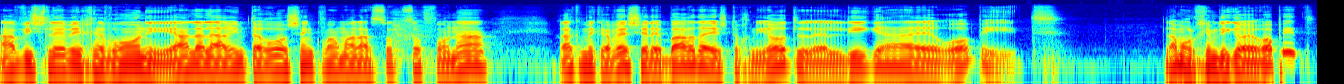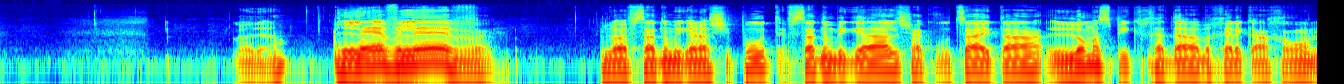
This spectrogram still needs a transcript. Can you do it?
אבי שלוי חברוני, יאללה להרים את הראש, אין כבר מה לעשות סוף עונה. רק מקווה שלברדה יש תוכניות לליגה האירופית. למה הולכים ליגה האירופית? לא יודע. לב לב. לא הפסדנו בגלל השיפוט, הפסדנו בגלל שהקבוצה הייתה לא מספיק חדה בחלק האחרון.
